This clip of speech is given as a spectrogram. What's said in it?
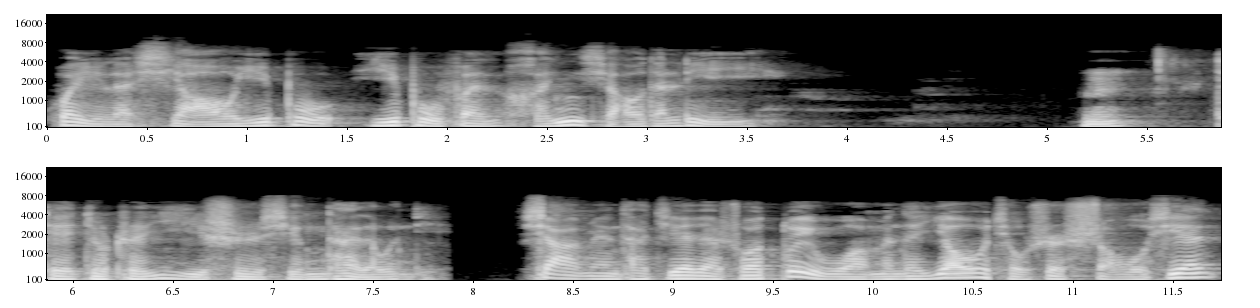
为了小一部一部分很小的利益，嗯，这就是意识形态的问题。下面他接着说，对我们的要求是：首先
